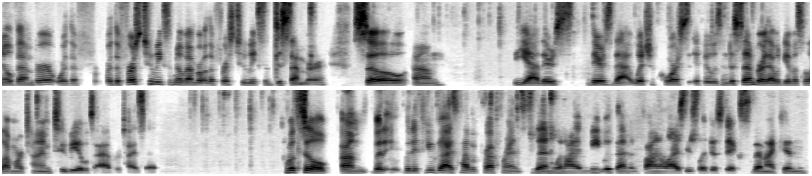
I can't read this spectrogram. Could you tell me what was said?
November or the or the first two weeks of November or the first two weeks of December. So um, yeah, there's there's that. Which of course, if it was in December, that would give us a lot more time to be able to advertise it but still um but but if you guys have a preference then when i meet with them and finalize these logistics then i can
